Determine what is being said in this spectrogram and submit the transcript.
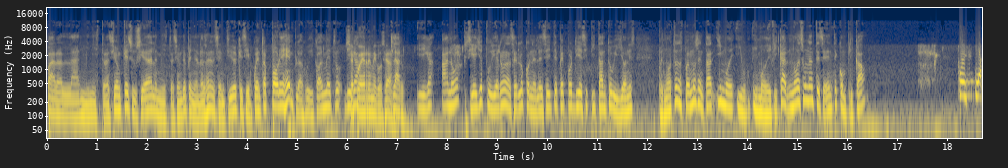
para la administración que suceda a la administración de Peñalosa en el sentido de que si encuentra, por ejemplo, adjudicado al metro, diga, Se puede renegociar. Claro, y diga, ah, no, si ellos pudieron hacerlo con el SITP por 10 y tanto billones, pues nosotros nos podemos sentar y, mo- y, y modificar. ¿No es un antecedente complicado? Pues la,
